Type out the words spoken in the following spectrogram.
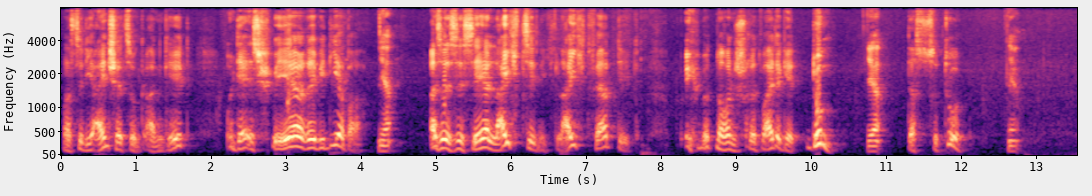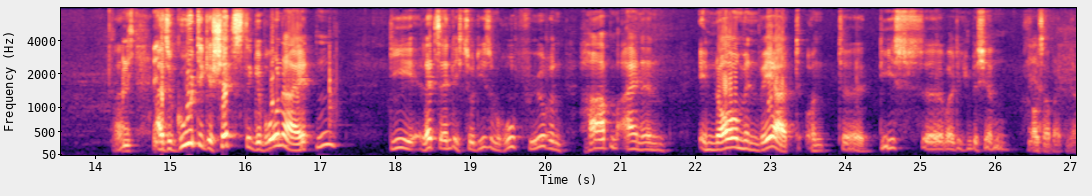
was die Einschätzung angeht, und der ist schwer revidierbar. Ja. Also es ist sehr leichtsinnig, leichtfertig. Ich würde noch einen Schritt weiter gehen. Dumm, ja. das zu tun. Ja. ja? Ich, ich, also gute, geschätzte Gewohnheiten, die letztendlich zu diesem Ruf führen, haben einen enormen Wert. Und äh, dies äh, wollte ich ein bisschen ja. rausarbeiten. Ja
